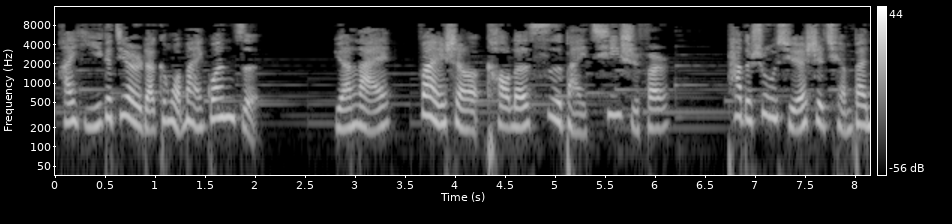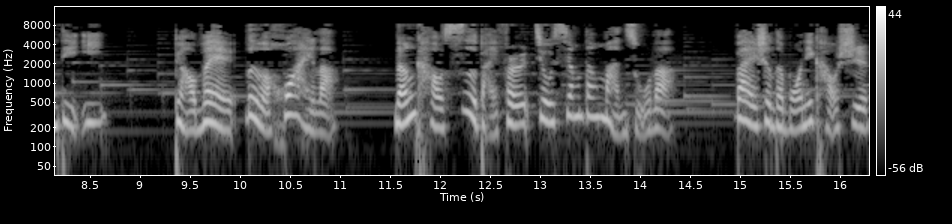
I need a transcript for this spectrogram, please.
还一个劲儿的跟我卖关子。原来外甥考了四百七十分，他的数学是全班第一。表妹乐坏了，能考四百分就相当满足了。外甥的模拟考试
